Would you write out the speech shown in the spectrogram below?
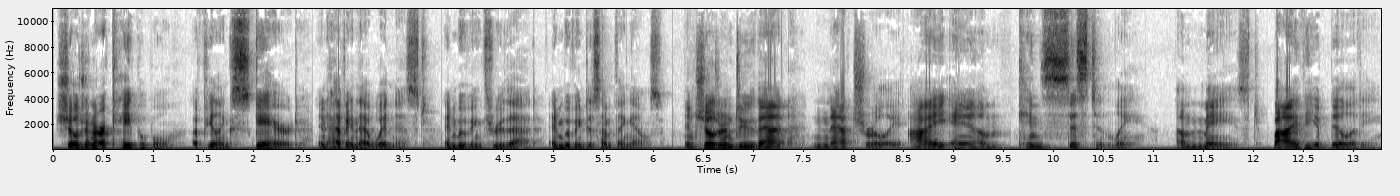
Children are capable of feeling scared and having that witnessed and moving through that and moving to something else. And children do that naturally. I am consistently amazed by the ability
